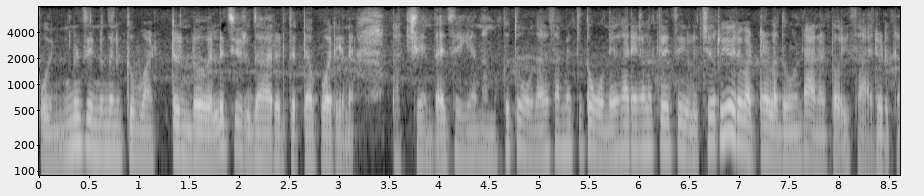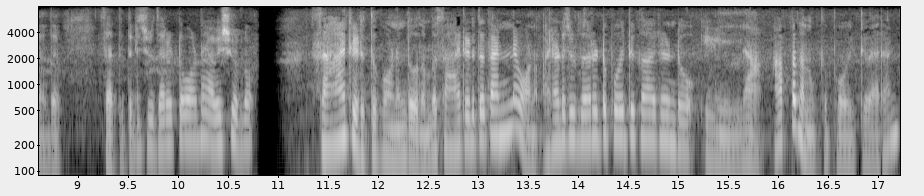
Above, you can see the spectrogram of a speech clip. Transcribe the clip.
പൊന്ന് ചിന്നു നിനക്ക് വട്ടുണ്ടോ? വല്ല ചുരിദാർ എടുത്തിട്ടാ പോരേന്ന്? പക്ഷേ എന്താ ചെയ്യുക നമുക്ക് തോന്നുന്ന സമയത്ത് തോന്നിയ കാര്യങ്ങളൊക്കെ ചെയ്യുള്ളൂ ചെറിയൊരു വട്ടമുള്ളത് കൊണ്ടാണ് കേട്ടോ ഈ സാരി എടുക്കുന്നത് സത്യത്തിൽ ചുരിദാർ ഇട്ട് പോകേണ്ട ആവശ്യമുള്ളൂ. സാരി എടുത്ത് പോകണം തോന്നുമ്പോൾ സാരി എടുത്ത് തന്നെ പോകണം. അല്ലാണ്ട് ചുരിദാർ ഇട്ട് പോയിട്ട് കാര്യമുണ്ടോ? ഇല്ല. അപ്പം നമുക്ക് പോയിട്ട് വരാം.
